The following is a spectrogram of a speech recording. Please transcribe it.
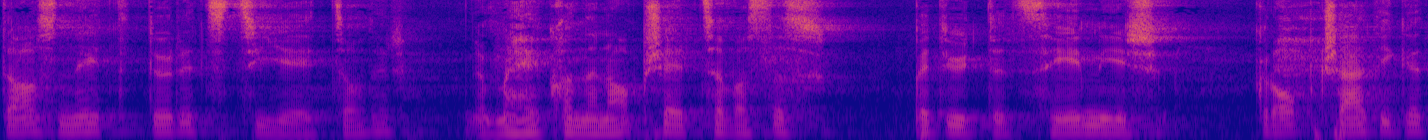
das nicht durchzuziehen. Oder? Man konnte abschätzen, was das bedeutet. Das Hirn ist grob geschädigt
